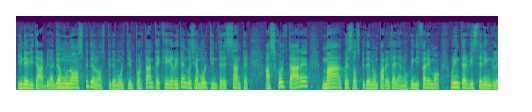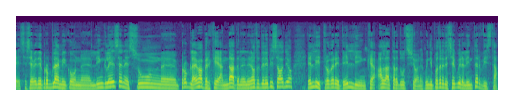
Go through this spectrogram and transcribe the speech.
inevitabile. Abbiamo un ospite, un ospite molto importante che ritengo sia molto interessante ascoltare, ma questo ospite non parla italiano, quindi faremo un'intervista in inglese. Se avete problemi con l'inglese, nessun eh, problema perché andate nelle note dell'episodio e lì troverete il link alla traduzione, quindi potrete seguire l'intervista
